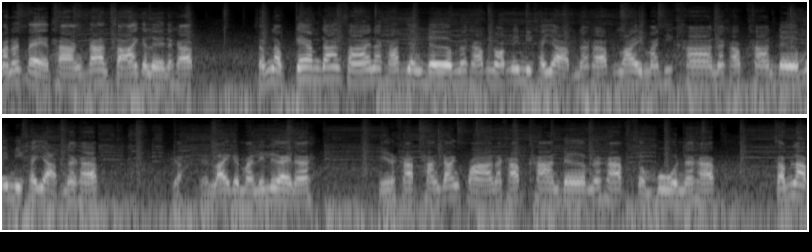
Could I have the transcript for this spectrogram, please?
มาตั้งแต่ทางด้านซ้ายกันเลยนะครับสำหรับแก้มด้านซ้ายนะครับยังเดิมนะครับน็อตไม่มีขยับนะครับไล่มาที่คานนะครับคานเดิมไม่มีขยับนะครับเดี๋ยวเดี๋ยวไล่กันมาเรื่อยๆนะนี่นะครับทางด้านขวานะครับคานเดิมนะครับ สมบูรณ์นะครับ สำหรับ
